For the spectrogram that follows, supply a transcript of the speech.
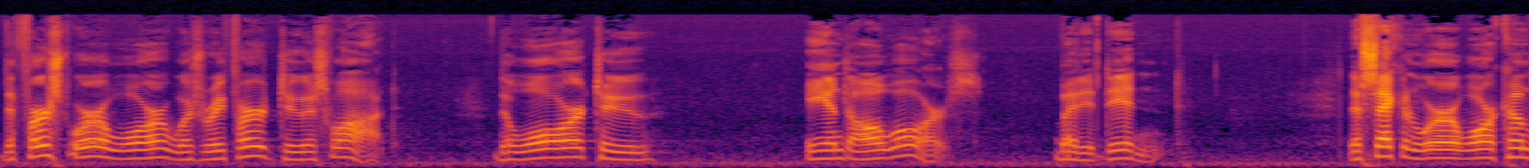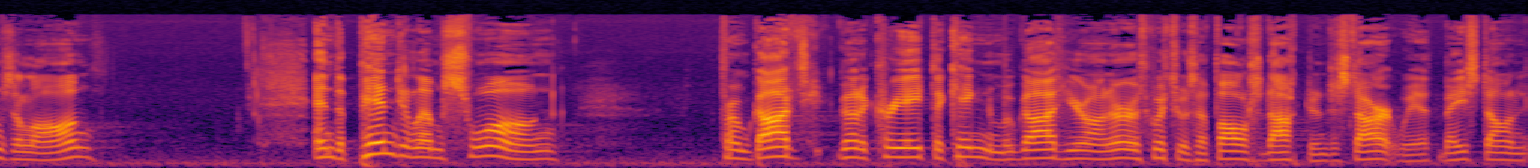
the First World War was referred to as what? The war to end all wars, but it didn't. The Second World War comes along, and the pendulum swung from God's going to create the kingdom of God here on earth, which was a false doctrine to start with, based on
